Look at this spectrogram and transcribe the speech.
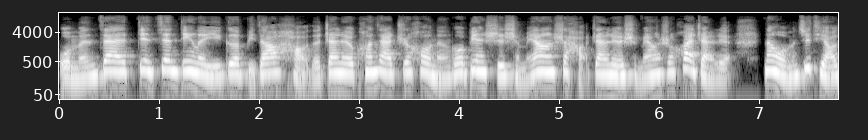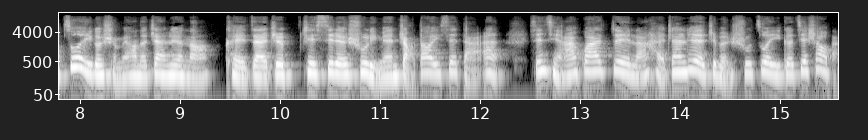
我们在鉴鉴定了一个比较好的战略框架之后，能够辨识什么样是好战略，什么样是坏战略。那我们具体要做一个什么样的战略呢？可以在这这系列书里面找到一些答案。先请阿瓜对《蓝海战略》这本书做一个介绍吧。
